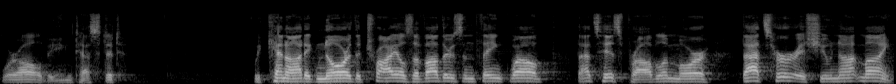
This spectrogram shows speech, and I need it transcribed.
we're all being tested. We cannot ignore the trials of others and think, well, that's his problem or that's her issue, not mine.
